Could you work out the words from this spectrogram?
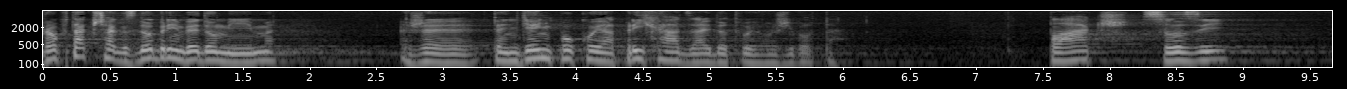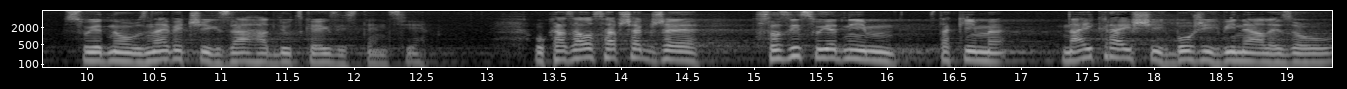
Rob tak však s dobrým vedomím, že ten deň pokoja prichádza aj do tvojho života. Pláč, slzy sú jednou z najväčších záhad ľudskej existencie. Ukázalo sa však, že slzy sú jedným z takým najkrajších božích vynálezov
